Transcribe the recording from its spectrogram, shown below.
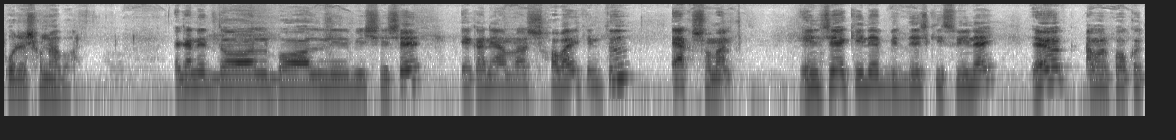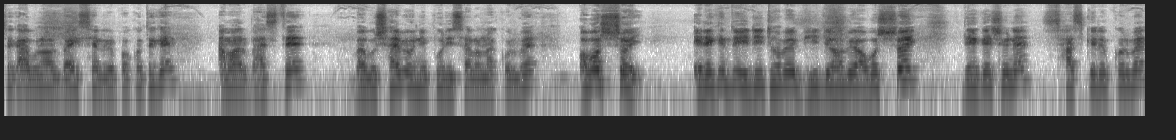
পড়ে শোনাবো। এখানে দল, বল, নির্বিশেষে এখানে আমরা সবাই কিন্তু এক সমান। হিংসে, কিনে, বিদ্বেষ কিছুই নাই। যাই হোক, আমার পক্ষ থেকে আবুল আমার বাইক সেন্টারের পক্ষ থেকে আমার ভাসতে বাবু সাহেব উনি পরিচালনা করবে। অবশ্যই এটা কিন্তু এডিট হবে ভিডিও হবে অবশ্যই দেখে শুনে সাবস্ক্রাইব করবেন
